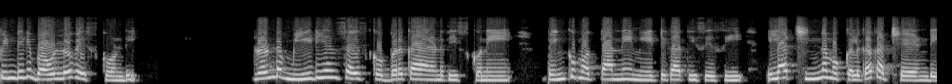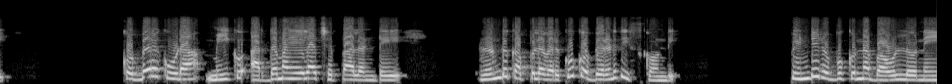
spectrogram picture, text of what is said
పిండిని బౌల్లో వేసుకోండి. రెండు మీడియం సైజ్ కొబ్బరికాయలను తీసుకుని పెంకు మొత్తాన్ని నీట్గా తీసేసి ఇలా చిన్న ముక్కలుగా కట్ చేయండి. కొబ్బరి కూడా మీకు అర్థమయ్యేలా చెప్పాలంటే రెండు కప్పుల వరకు కొబ్బరిని తీసుకోండి. పిండి రుబ్బుకున్న బౌల్లోనే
